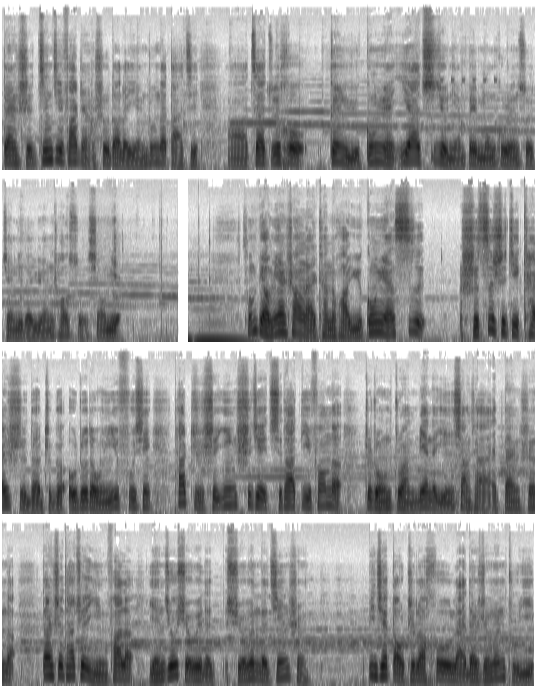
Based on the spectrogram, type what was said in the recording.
但是经济发展受到了严重的打击。啊，在最后更与公元一二七九年被蒙古人所建立的元朝所消灭。从表面上来看的话，于公元四十四世纪开始的这个欧洲的文艺复兴，它只是因世界其他地方的这种转变的影响下来诞生的，但是它却引发了研究学位的学问的精神。并且导致了后来的人文主义、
